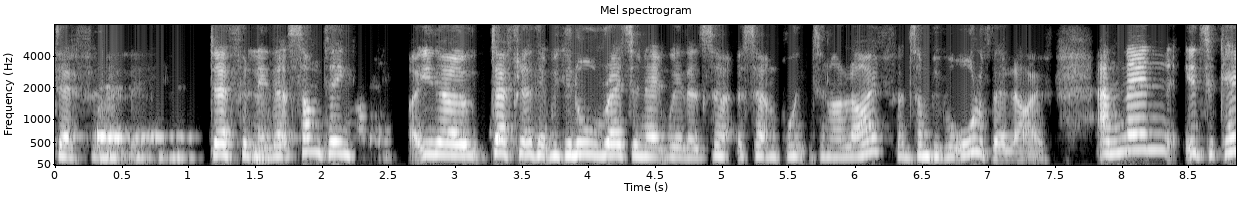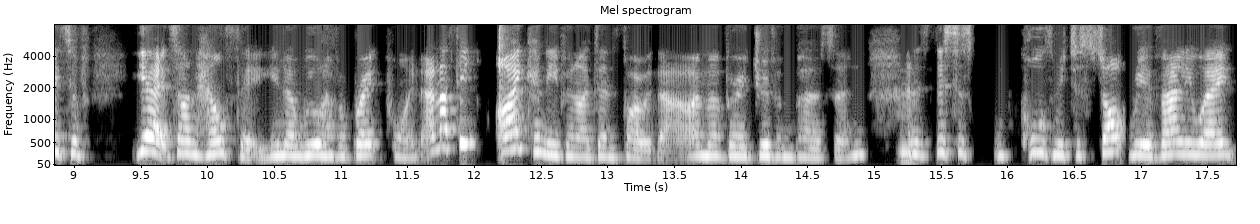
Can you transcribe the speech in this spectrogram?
Definitely, definitely. That's something, uh, you know, definitely I think we can all resonate with at certain points in our life, and some people all of their life. And then it's a case of, yeah, it's unhealthy. You know, we all have a break point, and I think I can even identify with that. I'm a very driven person, mm. and this has caused me to stop, reevaluate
